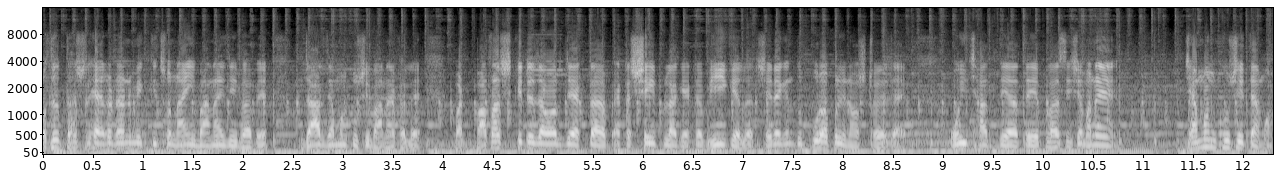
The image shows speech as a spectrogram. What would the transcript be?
ওদের তো আসলে অ্যারোডাইনামিক কিছু নাই বানায় যেভাবে, যার যেমন খুশি বানায় ফেলে। বাট বাতাস কেটে যাওয়ার যে একটা একটা শেপ লাগে, একটা ভেহিকেলের সেটা কিন্তু পুরোপুরি নষ্ট হয়ে যায়। ওই ছাদ দেওয়াতে প্লাস হিসেবে মানে যেমন খুশি তেমন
